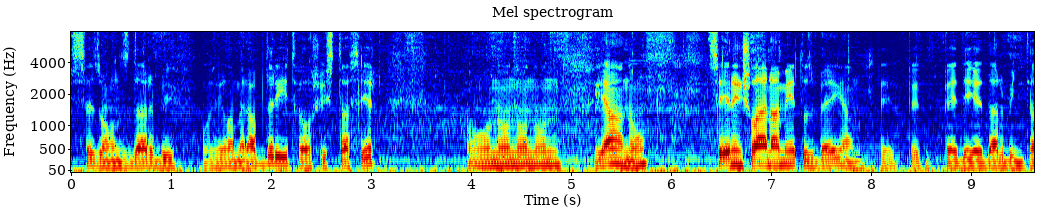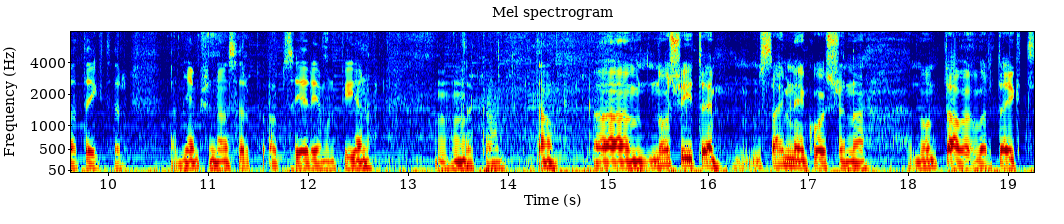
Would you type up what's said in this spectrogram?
Sezonas darbi lielam ir apdarīti, vēl šis tas ir. Un, un, un, un, jā, nu, Sieriņš lēnām iet uz beigām. Pēdējie darbiņi, tā teikt, ar, ar ņemšanās ar, ap sieriem un pienu. Uh mhm. -huh. Tā kā tā. Um, no šī saimniekošana, nu, tā var teikt,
